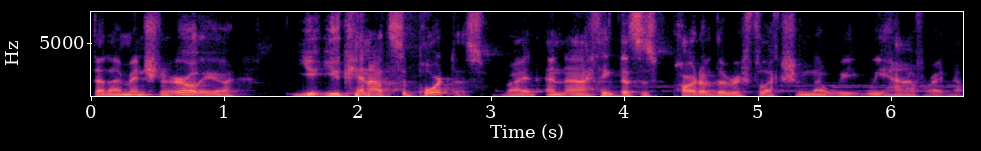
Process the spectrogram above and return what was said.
that I mentioned earlier, you, you cannot support this, right? And I think this is part of the reflection that we, we have right now.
